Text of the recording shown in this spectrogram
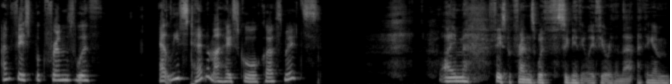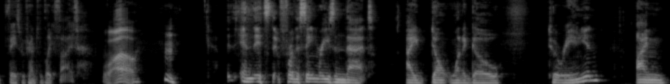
I'm Facebook friends with at least 10 of my high school classmates. I'm Facebook friends with significantly fewer than that. I think I'm Facebook friends with like five. Wow. Hmm. and it's for the same reason that I don't want to go to a reunion. I'm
